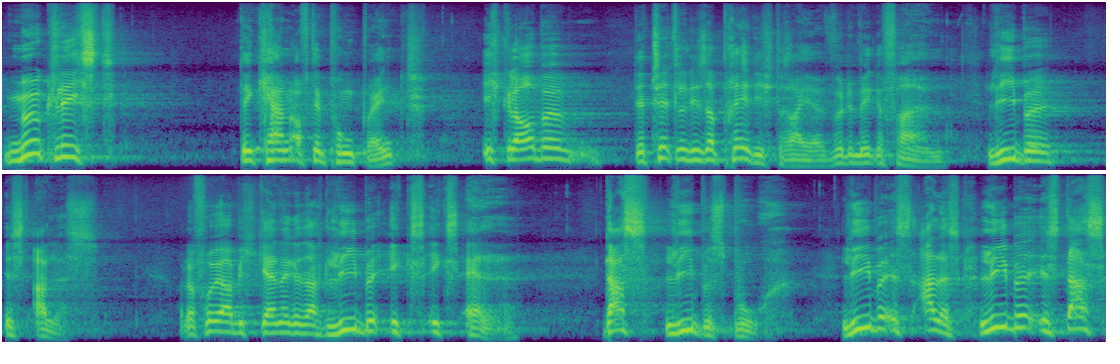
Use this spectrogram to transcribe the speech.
möglichst den Kern auf den Punkt bringt. Ich glaube, der Titel dieser Predigtreihe würde mir gefallen. Liebe ist alles. Oder früher habe ich gerne gesagt, Liebe XXL. Das Liebesbuch. Liebe ist alles. Liebe ist das,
